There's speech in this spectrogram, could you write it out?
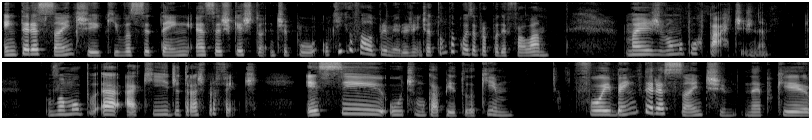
é interessante que você tem essas questões. Tipo, o que, que eu falo primeiro, gente? É tanta coisa para poder falar, mas vamos por partes, né? Vamos é, aqui de trás para frente. Esse último capítulo aqui foi bem interessante, né? Porque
